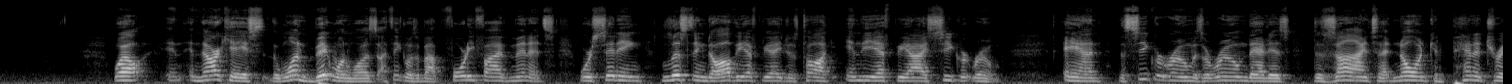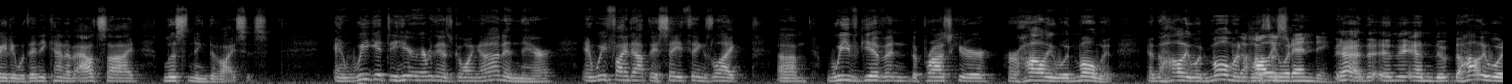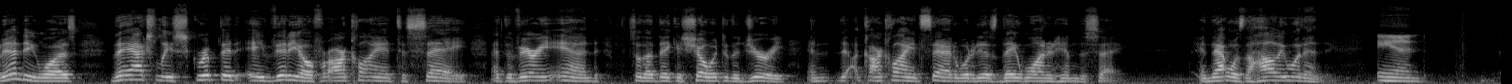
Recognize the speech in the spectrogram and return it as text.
Well, in, in our case, the one big one was I think it was about 45 minutes. We're sitting listening to all the FBI agents talk in the FBI secret room. And the secret room is a room that is designed so that no one can penetrate it with any kind of outside listening devices. And we get to hear everything that's going on in there. And we find out they say things like, um, We've given the prosecutor her Hollywood moment and the Hollywood moment was the Hollywood ending. Yeah, and, the, and, the, and the, the, Hollywood ending was they actually scripted a video for our client to say at the very end so that they could show it to the jury. And the, our client said what it is they wanted him to say. And that was the Hollywood ending. And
